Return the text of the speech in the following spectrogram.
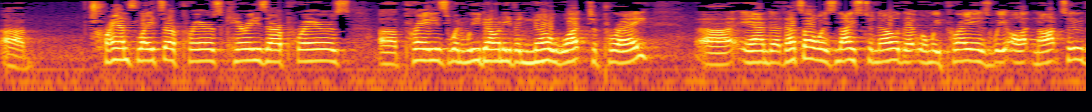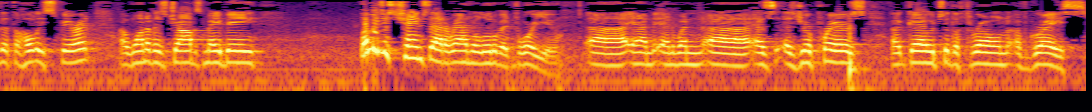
uh, translates our prayers, carries our prayers, uh, prays when we don't even know what to pray. Uh, and uh, that's always nice to know that when we pray as we ought not to, that the Holy Spirit, uh, one of his jobs may be, let me just change that around a little bit for you. Uh, and and when uh, as as your prayers uh, go to the throne of grace,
